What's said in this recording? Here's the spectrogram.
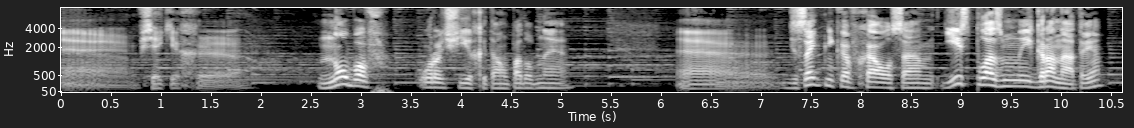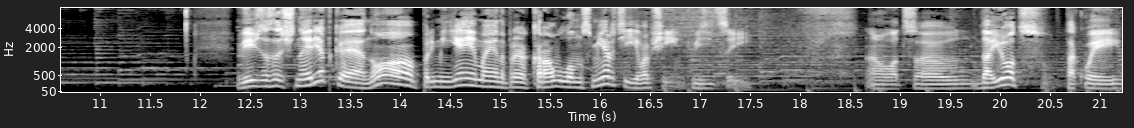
э, всяких э, нобов, орочьих и тому подобное, э, десантников хаоса. Есть плазменные гранаты. Вещь достаточно редкая, но применяемая, например, караулом смерти и вообще инквизицией. Вот. Э, дает такой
